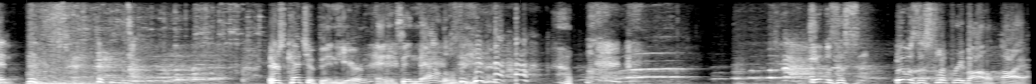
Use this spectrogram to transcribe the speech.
I There's ketchup in here, and it's in that little thing. it was a s- it was a slippery bottle. All right,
